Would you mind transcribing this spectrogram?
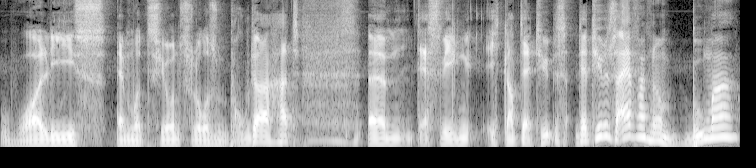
Wallys emotionslosen Bruder hat. Ähm, deswegen, ich glaube, der Typ ist, der Typ ist einfach nur ein Boomer,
